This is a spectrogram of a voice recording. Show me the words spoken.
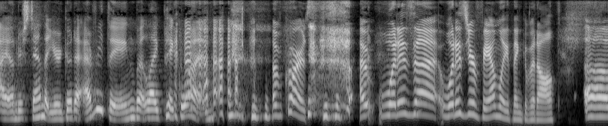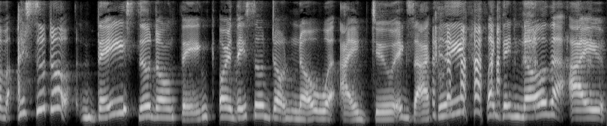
I understand that you're good at everything, but like pick one. of course. I, what is uh what does your family think of it all? Um I still don't they still don't think or they still don't know what I do exactly. like they know that I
